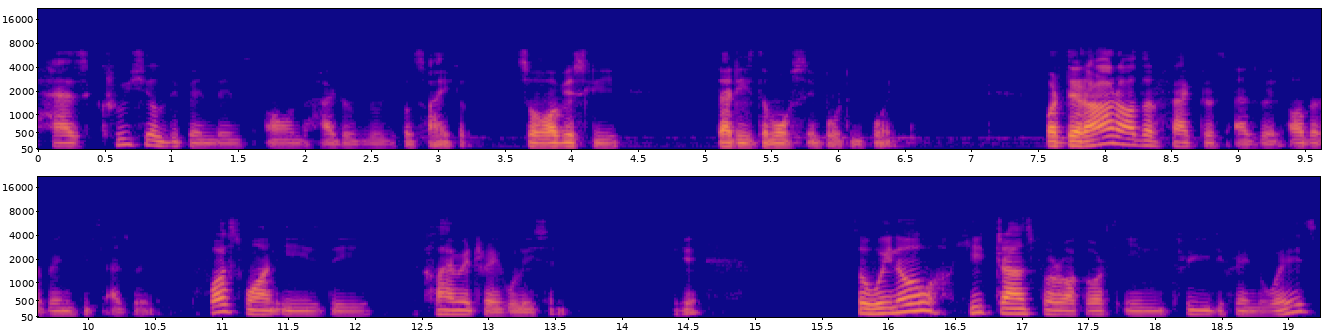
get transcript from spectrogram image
has crucial dependence on the hydrological cycle. So obviously that is the most important point. But there are other factors as well, other benefits as well. First one is the climate regulation. Okay. So we know heat transfer occurs in three different ways,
